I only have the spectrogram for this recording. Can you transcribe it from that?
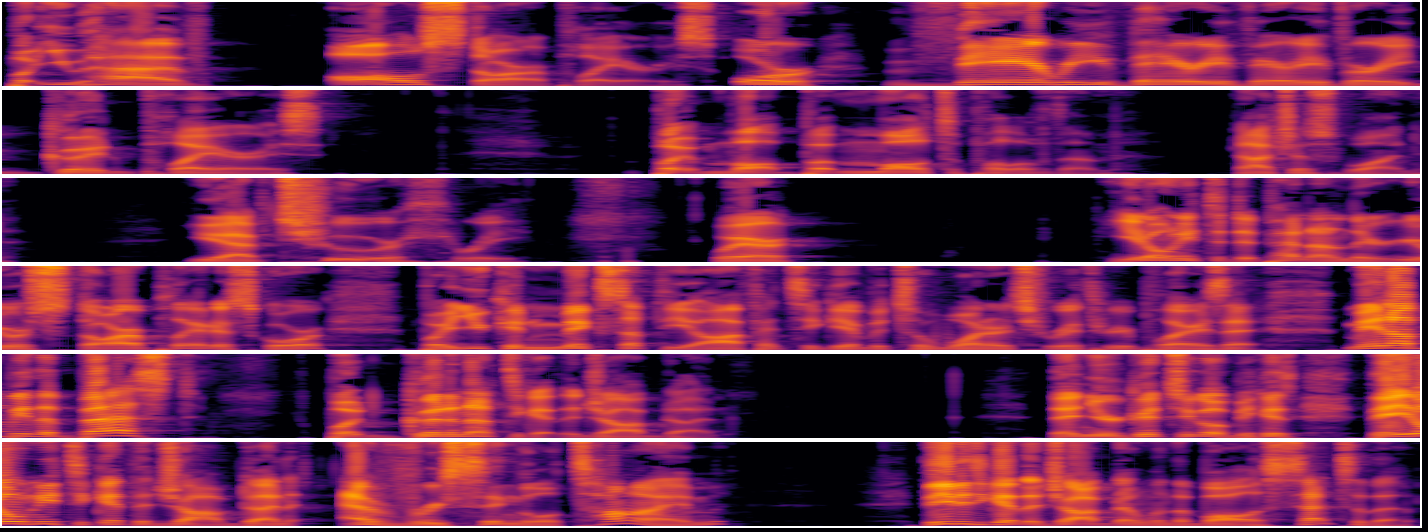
but you have all star players or very, very, very, very good players, but but multiple of them, not just one. You have two or three, where you don't need to depend on your star player to score, but you can mix up the offense to give it to one or two or three players that may not be the best, but good enough to get the job done. Then you're good to go because they don't need to get the job done every single time. They need to get the job done when the ball is set to them.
